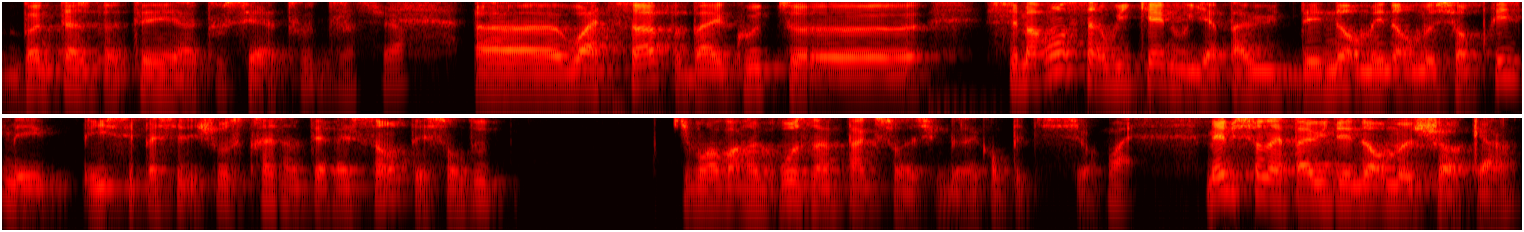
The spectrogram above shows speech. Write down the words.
bonne tasse de thé à tous et à toutes. Bien sûr. Euh, WhatsApp, bah écoute, c'est marrant, c'est un week-end où il n'y a pas eu d'énormes, énormes surprises, mais il s'est passé des choses très intéressantes et sans doute qui vont avoir un gros impact sur la suite de la compétition. Ouais. Même si on n'a pas eu d'énormes chocs. Hein.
